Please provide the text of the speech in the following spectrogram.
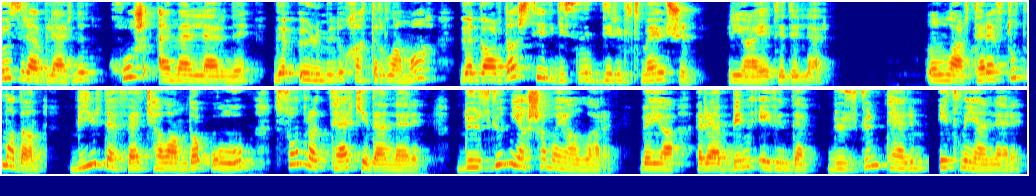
öz rəblərinin xoş əməllərini və ölümünü xatırlamaq və qardaş sevgisini diriltmək üçün riayət edirlər. Onlar tərəf tutmadan bir dəfə kəlamda olub, sonra tərk edənləri, düzgün yaşamayanları və ya Rəbbin evində düzgün təlim etməyənləri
